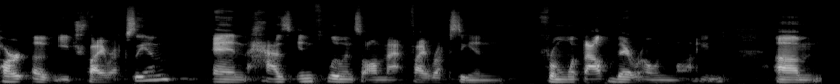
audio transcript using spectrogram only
part of each Phyrexian and has influence on that Phyrexian from without their own mind. Um,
